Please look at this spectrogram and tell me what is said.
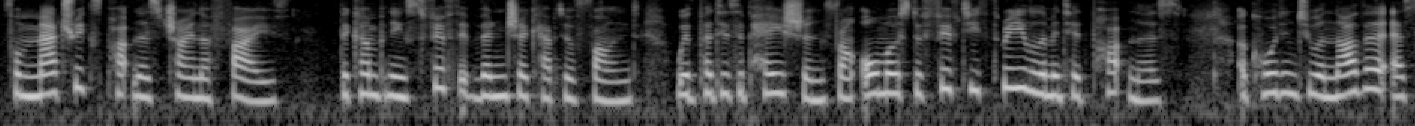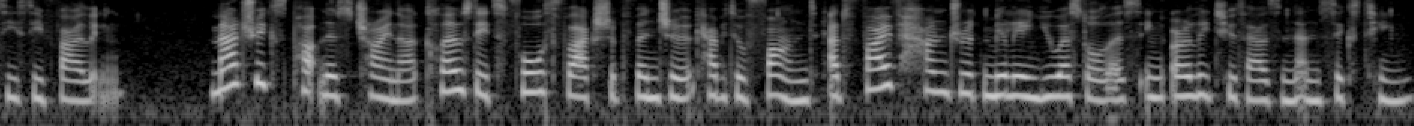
from Matrix Partners China 5, the company's fifth venture capital fund, with participation from almost 53 limited partners, according to another SEC filing. Matrix Partners China closed its fourth flagship venture capital fund at 500 million US dollars in early 2016.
